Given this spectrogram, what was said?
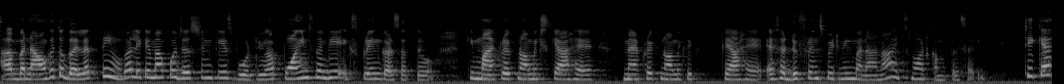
आप बनाओगे तो गलत नहीं होगा, लेकिन मैं आपको जस्ट इन केस बोल रही हूँ, आप पॉइंट्स में भी एक्सप्लेन कर सकते हो कि माइक्रो इकोनॉमिक्स क्या है मैक्रो इकोनॉमिक्स क्या है, ऐसा डिफरेंस बिटवीन बनाना इट्स नॉट कंपलसरी ठीक है?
